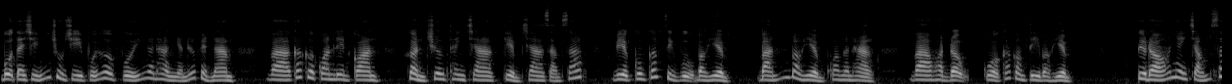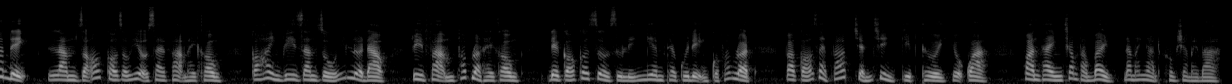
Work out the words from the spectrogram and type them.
Bộ Tài chính chủ trì phối hợp với Ngân hàng Nhà nước Việt Nam và các cơ quan liên quan khẩn trương thanh tra, kiểm tra, giám sát việc cung cấp dịch vụ bảo hiểm, bán bảo hiểm qua ngân hàng và hoạt động của các công ty bảo hiểm. Từ đó nhanh chóng xác định, làm rõ có dấu hiệu sai phạm hay không, có hành vi gian dối, lừa đảo, vi phạm pháp luật hay không để có cơ sở xử lý nghiêm theo quy định của pháp luật và có giải pháp chấn chỉnh kịp thời, hiệu quả, hoàn thành trong tháng 7 năm 2023.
